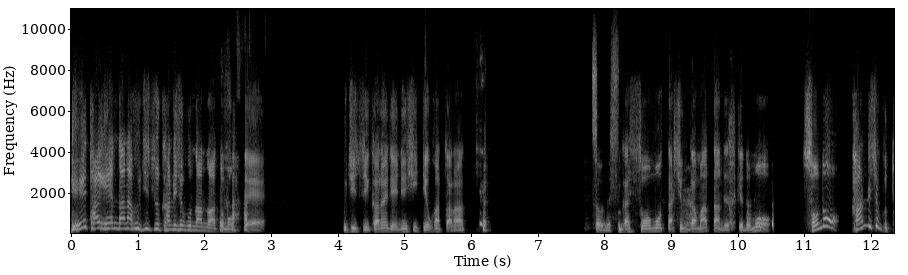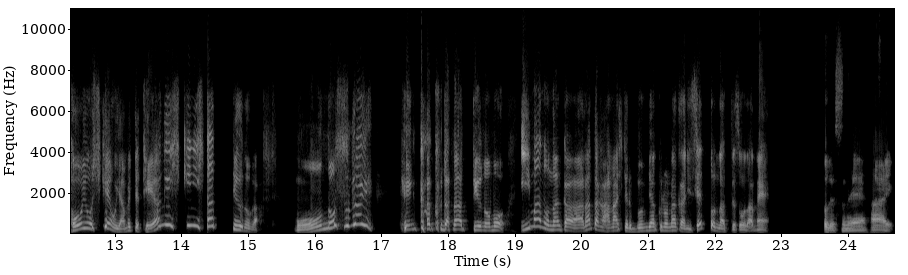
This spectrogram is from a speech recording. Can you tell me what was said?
えー、大変だな、富士通管理職になるのはと思って、富士通行かないで NSC ってよかったな、そうですね。昔そう思った瞬間もあったんですけども、その管理職登用試験をやめて手上げ式にしたっていうのが、ものすごい変革だなっていうのも、今のなんかあなたが話してる文脈の中にセットになってそうだね。そうですね。はい。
